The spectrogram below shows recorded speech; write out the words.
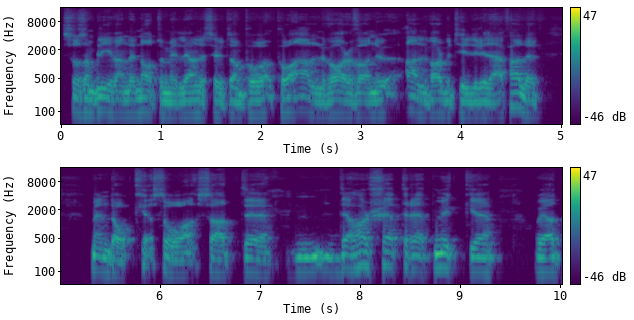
såsom blivande NATO-medlem dessutom på, på allvar, vad nu allvar betyder i det här fallet. Men dock så, så att eh, det har skett rätt mycket och jag,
